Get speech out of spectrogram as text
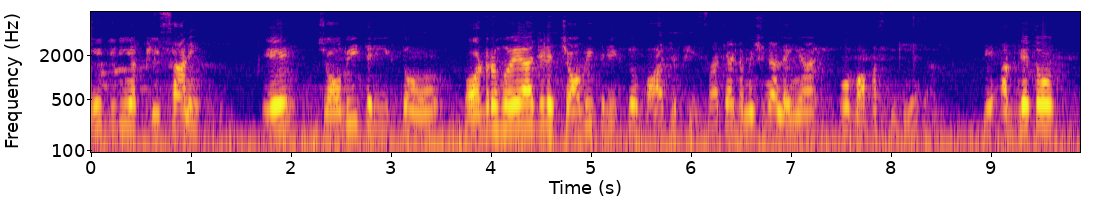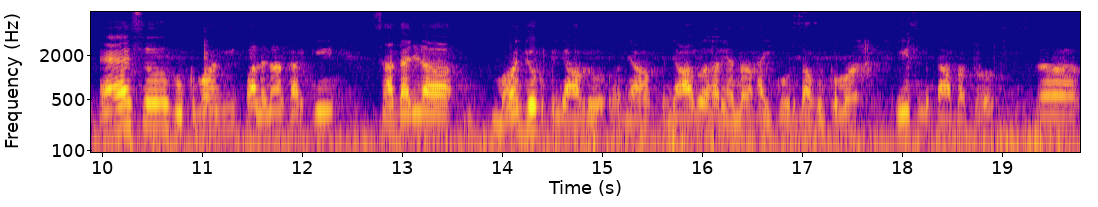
ਇਹ ਜਿਹੜੀਆਂ ਫੀਸਾਂ ਨੇ ਇਹ 24 ਤਰੀਕ ਤੋਂ ਆਰਡਰ ਹੋਇਆ ਜਿਹੜੇ 24 ਤਰੀਕ ਤੋਂ ਬਾਅਦ ਚ ਫੀਸਾਂ ਚ ਐਡਮਿਸ਼ਨਾਂ ਲਈਆਂ ਉਹ ਵਾਪਸ ਕੀਤੀਆਂ ਜਾਣ। ਤੇ ਅੱਗੇ ਤੋਂ ਇਸ ਹੁਕਮਾਂ ਦੀ ਪਾਲਣਾ ਕਰਕੇ ਸਾਡਾ ਜਿਹੜਾ ਮਾਨਯੋਗ ਪੰਜਾਬ ਰੋ- ਜਾਂ ਪੰਜਾਬ ਹਰਿਆਣਾ ਹਾਈ ਕੋਰਟ ਦਾ ਹੁਕਮ ਆ, ਇਸ ਮੁਤਾਬਕ ਅ,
